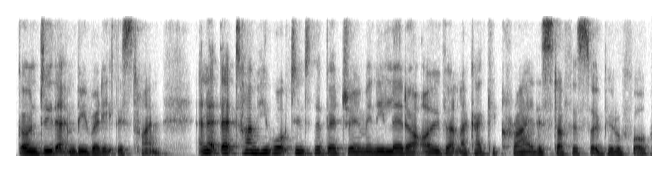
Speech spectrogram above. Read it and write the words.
go and do that and be ready at this time." And at that time, he walked into the bedroom and he led her over. Like I could cry. This stuff is so beautiful.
